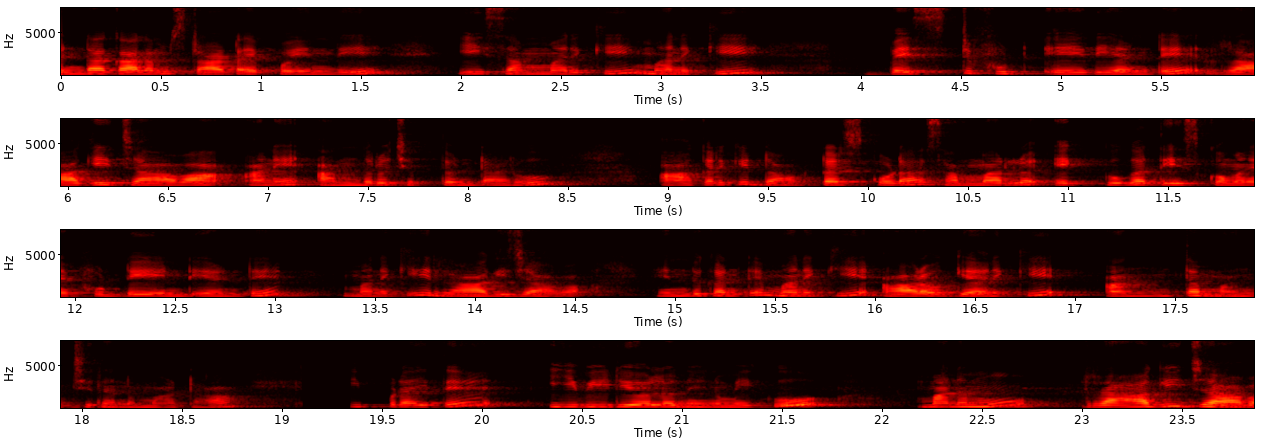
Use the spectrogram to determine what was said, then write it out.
ఎండాకాలం స్టార్ట్ అయిపోయింది. ఈ సమ్మర్కి మనకి బెస్ట్ ఫుడ్ ఏది అంటే రాగి జావా అని అందరూ చెప్తుంటారు. ఆఖరికి డాక్టర్స్ కూడా సమ్మర్లో ఎక్కువగా తీసుకోమనే ఫుడ్ ఏంటి అంటే మనకి రాగి జావ. ఎందుకంటే మనకి ఆరోగ్యానికి అంత మంచిదన్నమాట. ఇప్పుడైతే ఈ వీడియోలో నేను మీకు మనము రాగి జావ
